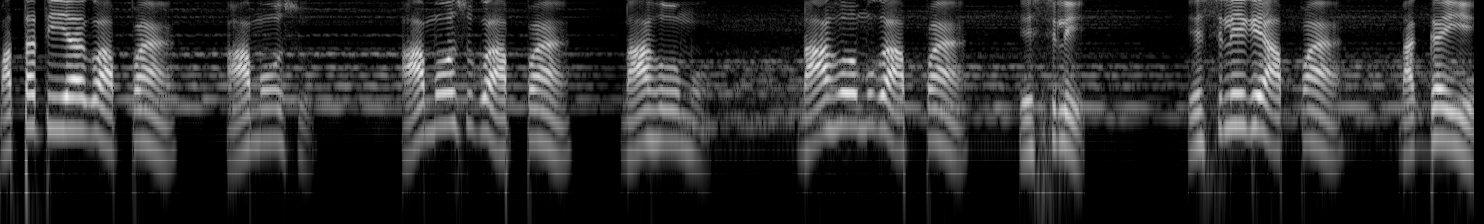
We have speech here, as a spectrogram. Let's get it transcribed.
మత్తతీయగు అప్ప ఆమోసు ఆమోసుకు అప్ప నాహోము నాహోముకు అప్ప ఎస్లి ఎస్లీకి అప్ప నగ్గయ్యి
